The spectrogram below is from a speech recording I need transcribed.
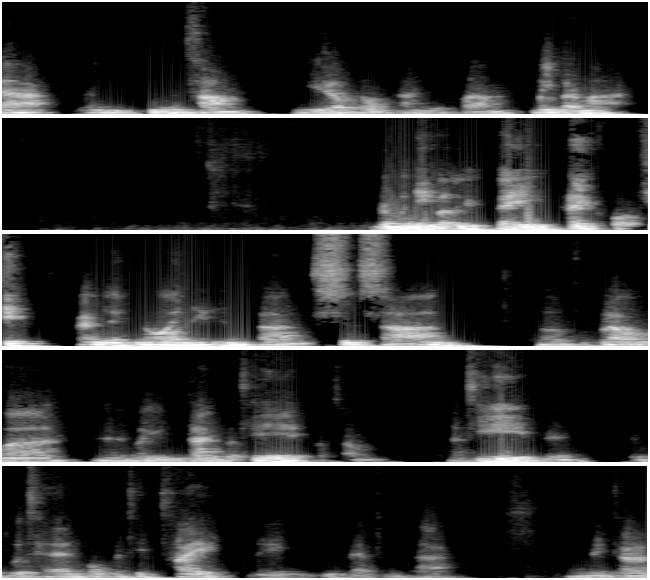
ยากนั้นคุณธรรมที่เราต้องการด้วยความไม่ประมาทดังวันนี้ก็เลยได้ให้ขอคิดเล็กน้อยในเรื่องการสื่อสาร พวกเรามามาอยู่ต่างประเทศมาทำหน้าที่เป็นเป็นตัวแทนของประเทศไทยในรูปแบบต่างๆในการ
